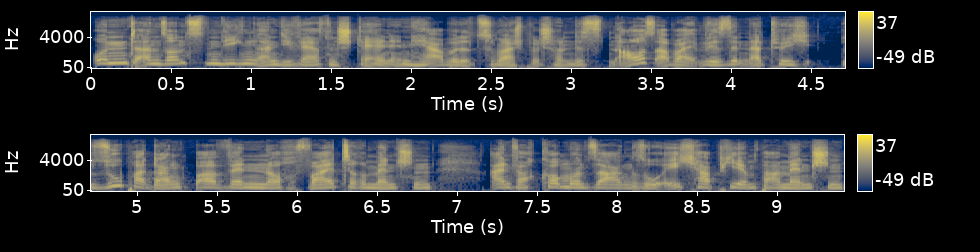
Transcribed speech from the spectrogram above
Und ansonsten liegen an diversen Stellen in Herbede zum Beispiel schon Listen aus. Aber wir sind natürlich super dankbar, wenn noch weitere Menschen einfach kommen und sagen, so, ich habe hier ein paar Menschen,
